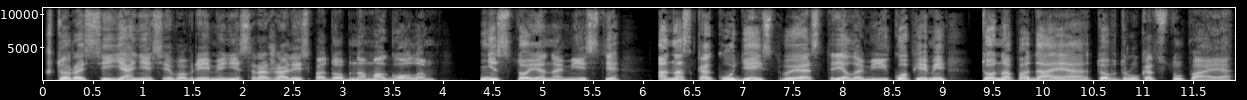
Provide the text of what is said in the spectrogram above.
что россияне сего времени сражались подобно моголам, не стоя на месте, а на скаку действуя стрелами и копьями, то нападая, то вдруг отступая.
